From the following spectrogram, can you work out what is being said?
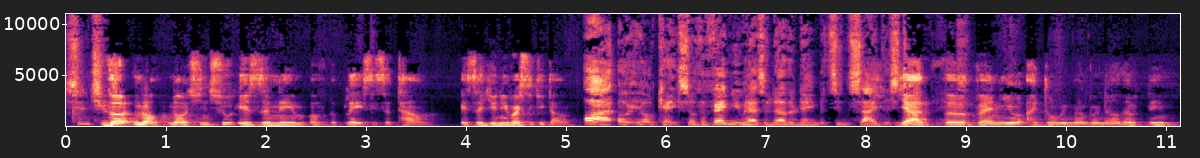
Hsinchu? The no no Shinshu is the name of the place. It's a town. It's a university town. Ah, oh, okay. So the venue has another name. It's inside this. Yeah, town. the venue, I don't remember now the name.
